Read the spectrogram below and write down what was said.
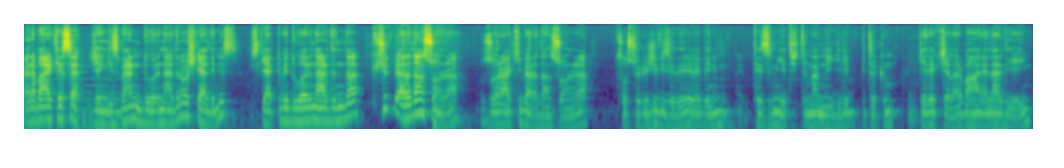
Merhaba herkese. Cengiz ben. Duvarın Ardına hoş geldiniz. Psikiyatri ve Duvarın Ardında küçük bir aradan sonra, zoraki bir aradan sonra sosyoloji vizeleri ve benim tezimi yetiştirmemle ilgili bir takım gerekçeler, bahaneler diyeyim.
